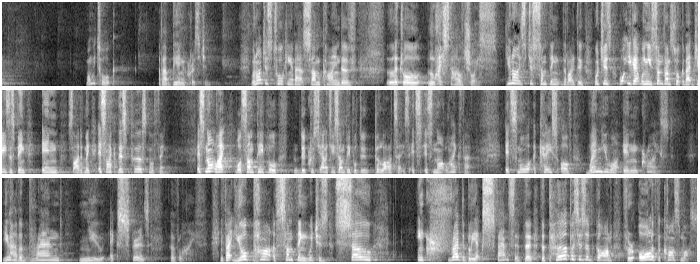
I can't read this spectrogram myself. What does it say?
When we talk about being a Christian, we're not just talking about some kind of little lifestyle choice. You know, it's just something that I do, which is what you get when you sometimes talk about Jesus being inside of me. It's like this personal thing. It's not like, well, some people do Christianity, some people do Pilates. It's, it's not like that. It's more a case of when you are in Christ, you have a brand new experience of life. In fact, you're part of something which is so incredibly expansive. The, the purposes of God for all of the cosmos.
